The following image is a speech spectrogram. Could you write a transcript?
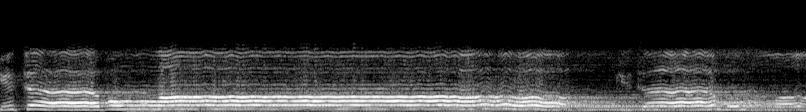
كتاب الله. كتاب الله.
